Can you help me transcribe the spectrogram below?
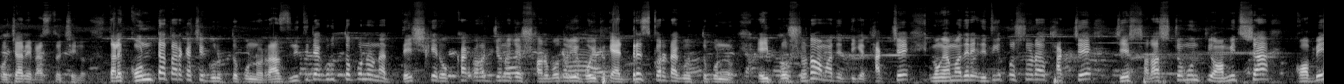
প্রচারে ব্যস্ত ছিল। তাহলে কোনটা তার কাছে গুরুত্বপূর্ণ? রাজনীতিটা গুরুত্বপূর্ণ না দেশকে রক্ষা করার জন্য যে সর্বদলীয় বৈঠকে অ্যাড্রেস করাটা গুরুত্বপূর্ণ? এই প্রশ্নটাও আমাদের দিকে থাকছে এবং আমাদের এদিকে প্রশ্নটাও থাকছে যে স্বরাষ্ট্রমন্ত্রী অমিত শাহ কবে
